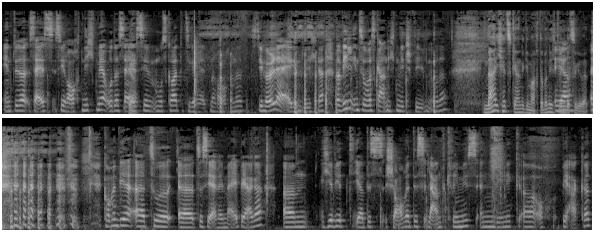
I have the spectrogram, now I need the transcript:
entweder sei es, sie raucht nicht mehr oder sei ja. es, sie muss Kräuterzigaretten rauchen. Ne? Das ist die Hölle eigentlich. Ja? Man will in sowas gar nicht mitspielen, oder? Nein, ich hätte es gerne gemacht, aber nicht wegen ja. der Zigaretten. Kommen wir äh, zur, äh, zur Serie Mayberger. Ähm, hier wird ja das Genre des Landkrimis ein wenig äh, auch beackert.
